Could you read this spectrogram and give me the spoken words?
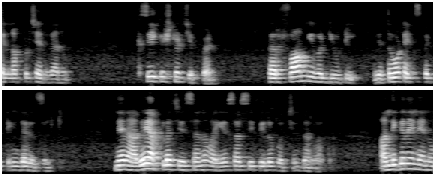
చిన్నప్పుడు చదివాను. శ్రీకృష్ణుడు చెప్పాడు perform your duty without expecting the result నేను అదే అప్లై చేశాను వైఎస్ఆర్సీపీలోకి వచ్చిన తర్వాత. అందుకనే నేను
